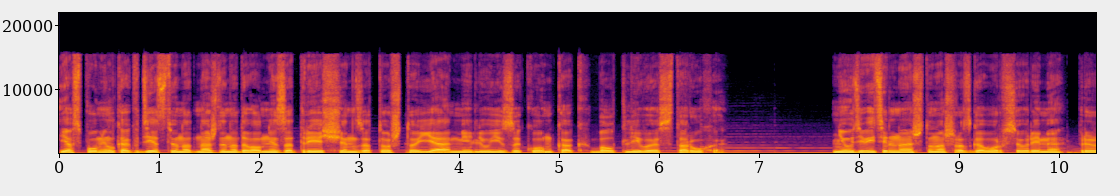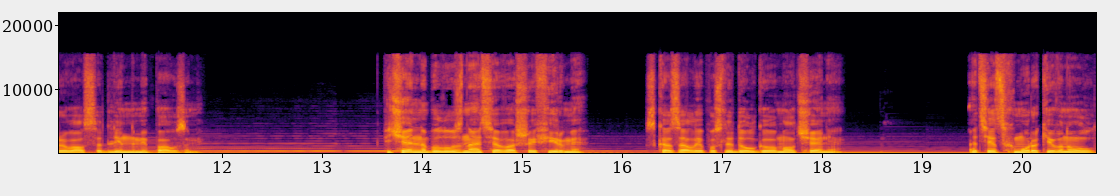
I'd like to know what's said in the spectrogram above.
я вспомнил, как в детстве он однажды надавал мне затрещин за то, что я мелю языком, как болтливая старуха. Неудивительно, что наш разговор все время прерывался длинными паузами. «Печально было узнать о вашей фирме», сказал я после долгого молчания. Отец хмуро кивнул.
